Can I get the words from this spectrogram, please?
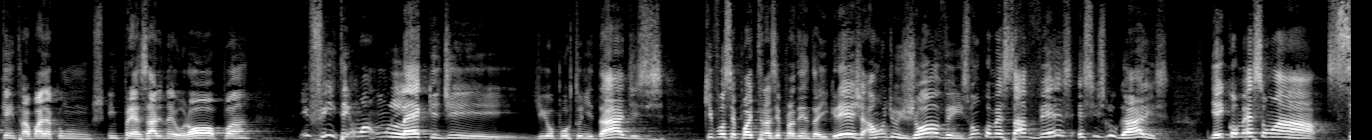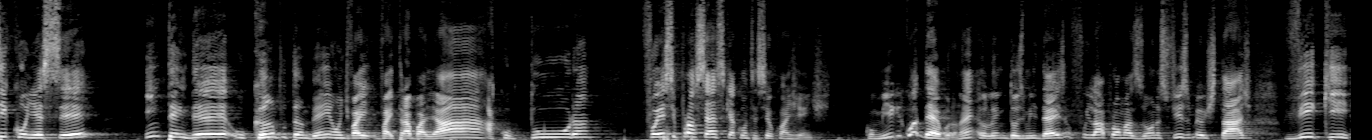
quem trabalha com empresário na Europa. Enfim, tem uma, um leque de, de oportunidades que você pode trazer para dentro da igreja, onde os jovens vão começar a ver esses lugares. E aí começam a se conhecer entender o campo também, onde vai, vai trabalhar, a cultura. Foi esse processo que aconteceu com a gente. Comigo e com a Débora, né? Eu lembro em 2010 eu fui lá para o Amazonas, fiz o meu estágio, vi que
